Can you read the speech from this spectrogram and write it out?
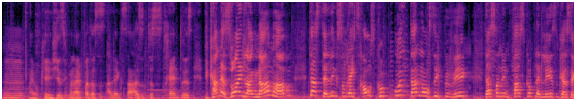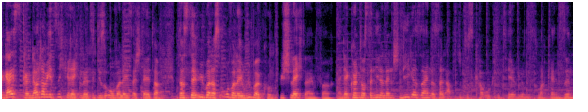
Hm, okay, hier sieht man einfach, dass es Alexa, also dass es Trend ist. Wie kann er so einen langen Namen haben, dass der links und rechts rausguckt und dann noch sich bewegt? Dass man den fast komplett lesen kann, ist der geisteskrank. Damit habe ich jetzt nicht gerechnet, als ich diese Overlays erstellt habe, dass der über das Overlay rüber guckt. Wie schlecht einfach. Ja, der könnte aus der niederländischen Liga sein, das ist halt absolutes K.O.-Kriterium, das macht keinen Sinn.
